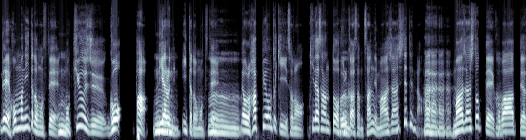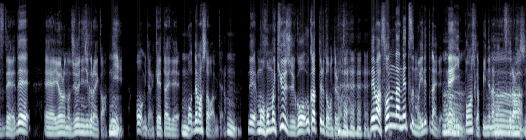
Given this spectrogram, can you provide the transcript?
でほんまにいったと思ってて、うん。もう95%リアルにいったと思ってて、で俺発表の時その木田さんと古川さんと3人麻雀しててんな、麻雀しとってこううん。バーってやつでで、えー夜の12時ぐらいかに、おみたいな携帯で、うん。お出ましたわみたいな、うん。でもうほんまに95受かってると思ってるからさでまあそんな熱も入れてないで、うん。年1本しかピンネタなんか作らんし、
